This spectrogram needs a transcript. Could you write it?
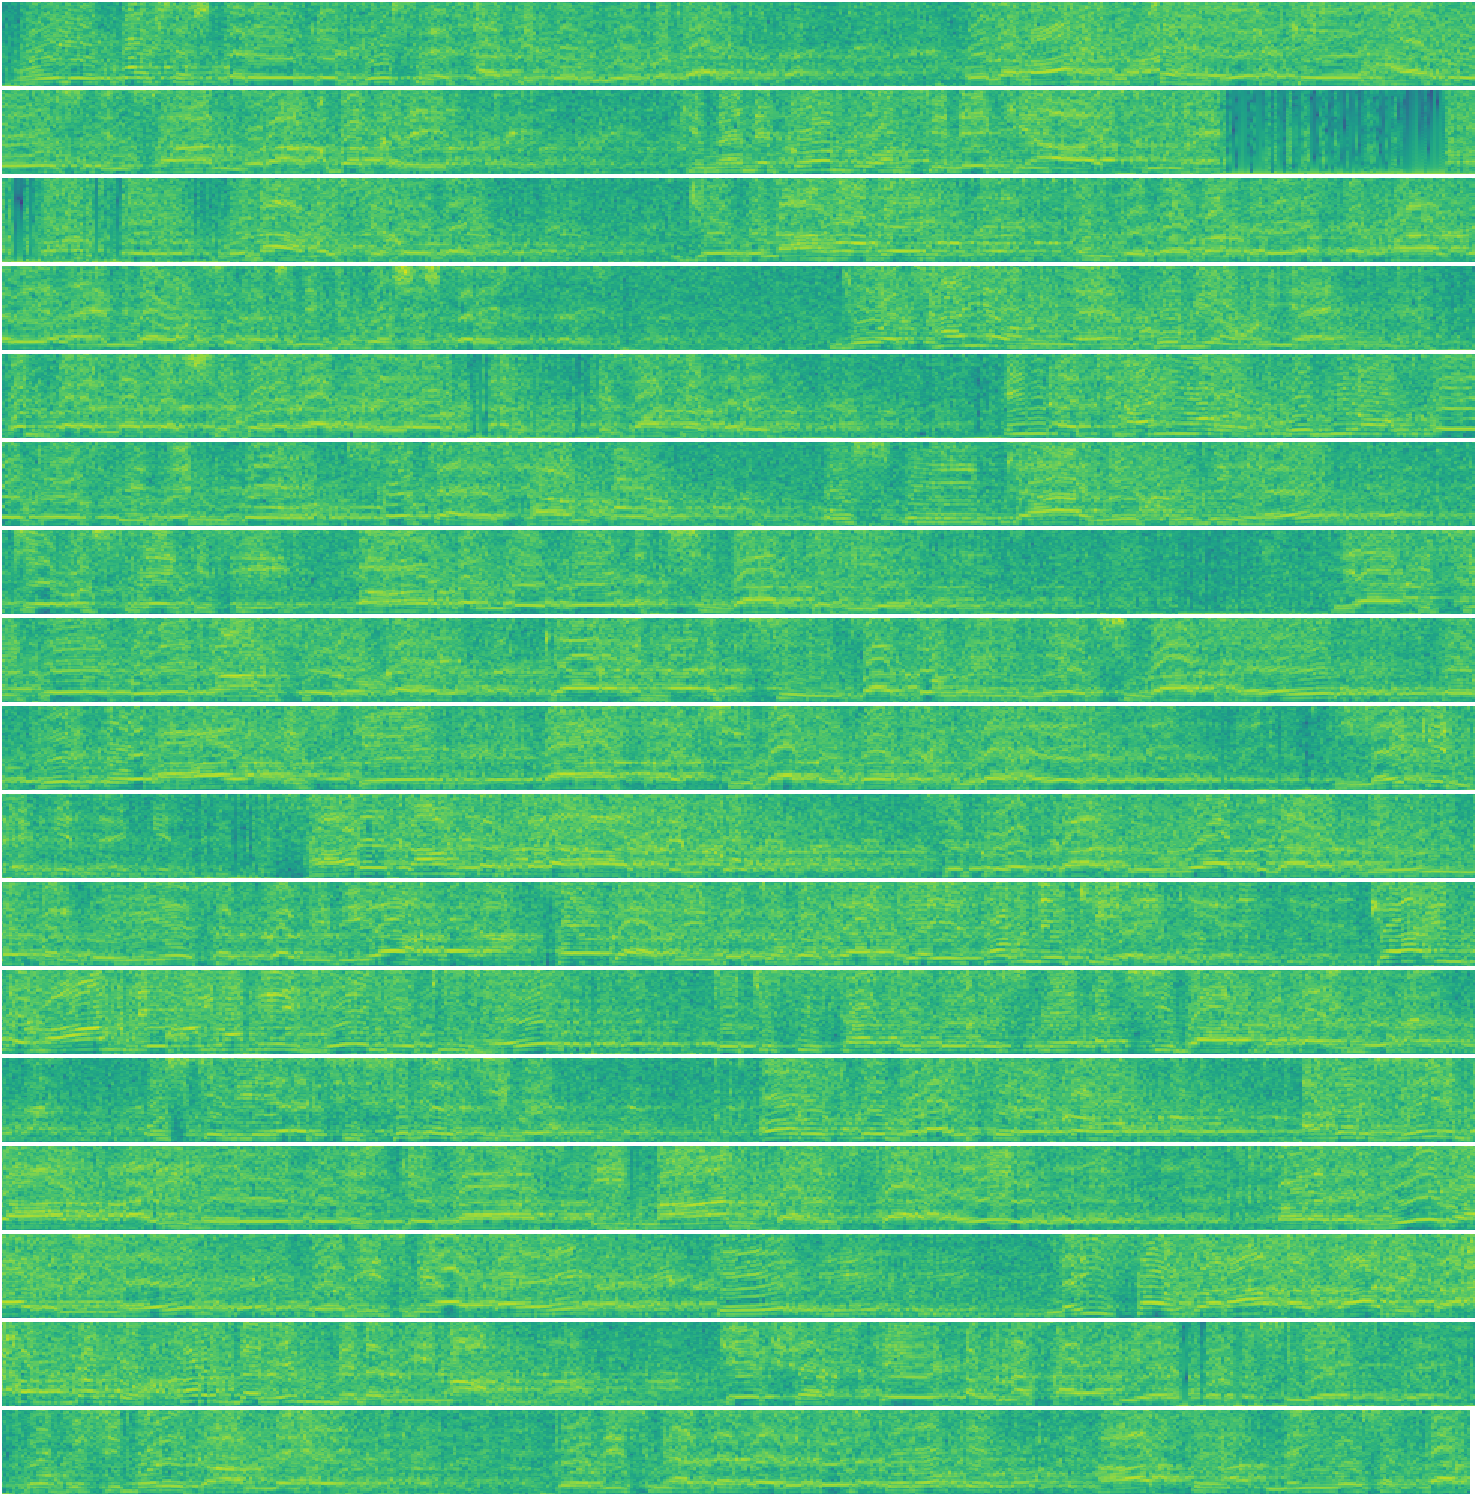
وہ یہ کوشش کرے کہ دوسرے ساتھی کو بھی وہ بتائے۔ علماء نے لکھا ہے کہ ہر روز انسان مراقبہ کرے کہ میں نے کون کون سی نیکیاں آج کی ہیں اور کون سے گناہ مجھ سے ہو گئے جو گناہ ہو گئے ان پہ توبہ کرے استغفار کرے آئندہ ان سے بچنے کی کوشش کرے جو اچھائیاں ہوئی ہیں خوبیاں ہوئی ہیں ان پر اللہ کا شکر ادا کرے اور کل اضافہ کرے ان اچھائیوں اور خوبیوں کو جو اس نے دن کو سوچا ہے شام کو اس میں کیا یہ خوبی ہے کہ اس نے کسی اور بندے کو اچھی بات کہی ہے یا کسی کو برے کام سے روکا ہے کیا ان اچھی باتوں میں یہ اچھی بات ہے تو پھر تو آج اس کے پاس اچھی باتوں کا ذخیرہ ہے۔ لیکن سارے کام کرتا رہا آج دن کو ذکر و اذکار بھی ہوا تلاوت بھی ہوئی، نفل بھی ہوئی صدقہ بھی دیا سب کا بیوی بچوں کا خیال کیا یہ سب نیکی ہے کیا ان تمام نیکیوں میں یہ نیکی ہے کہ کسی ساتھی کو اس نے اچھی بات بتائی ہو اس کے لیے اچھی فکر کی ہو اور اس کو برائی سے روکا ہو اگر یہ بات آئی ہے تو اس کے پاس ایمان کا حصہ ہے اور اگر یہ بات نہیں ہے تو حدیث میں آتا ہے کہ لئی سا ورا کا حبت و خردل من الایمان کہ ایک شخص کے اپنا ساتھی ہے پڑوسی ہے وہ کسی برے کام میں ہے تو حدیث میں آتا ہے پہلے تو اس کو روکے ہاتھ سے نہیں ہو سکتا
